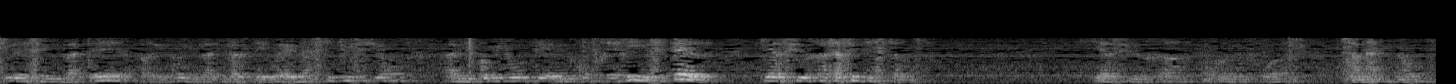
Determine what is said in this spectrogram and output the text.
s'il est célibataire, par exemple, il va, il va, se dévouer à une institution, à une communauté, à une confrérie, c'est elle qui assurera sa subsistance, qui assurera, encore une fois, sa maintenance.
